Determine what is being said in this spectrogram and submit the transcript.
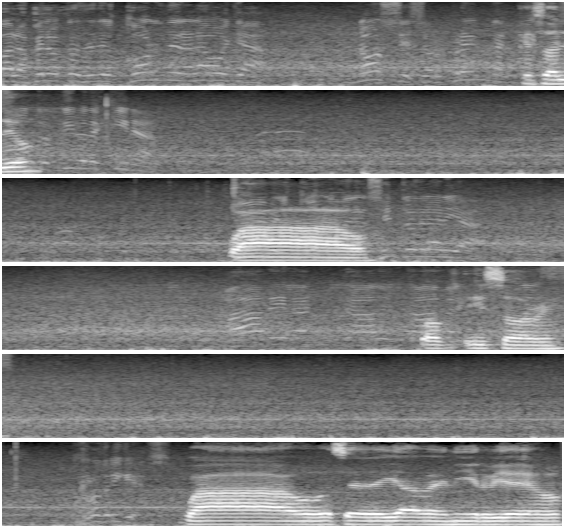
Va la pelota desde el córner a la olla. No se sorprendan. Que ¿Qué este es salió? Wow. Valentín is sorry. Wow, se veía venir, viejo.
